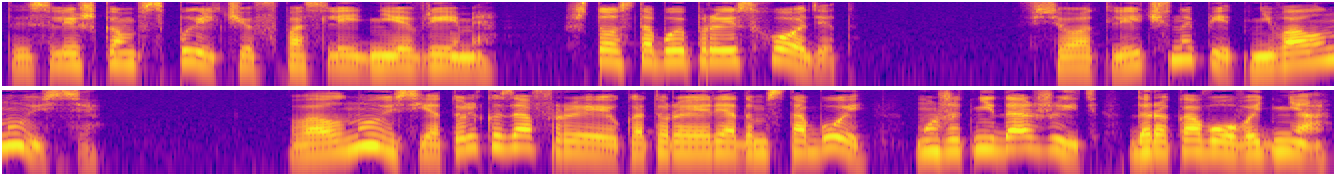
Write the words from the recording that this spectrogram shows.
«Ты слишком вспыльчив в последнее время. Что с тобой происходит?» Все отлично, Пит, не волнуйся». «Волнуюсь я только за Фрею, которая рядом с тобой может не дожить до рокового дня».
